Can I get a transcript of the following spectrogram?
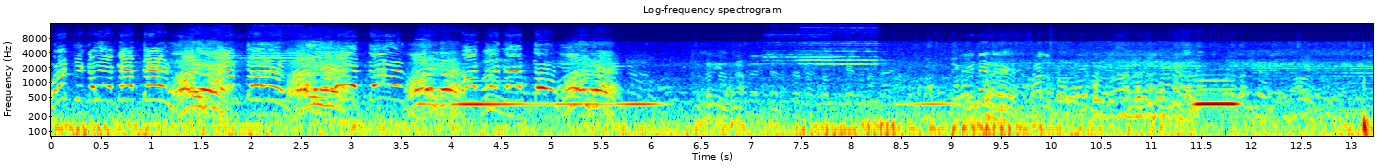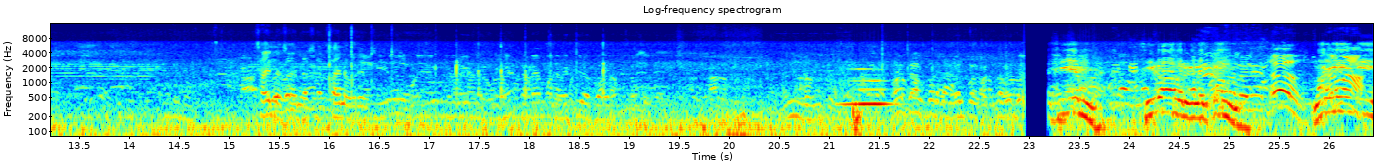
புரட்சி கலைஞர் கேப்டன். கேப்டன். கேப்டன். கேப்டன். சைனா சைனா சைனா ஒரு சிஎம் சிவா அவர்களுக்கும் மகளிர் அணி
